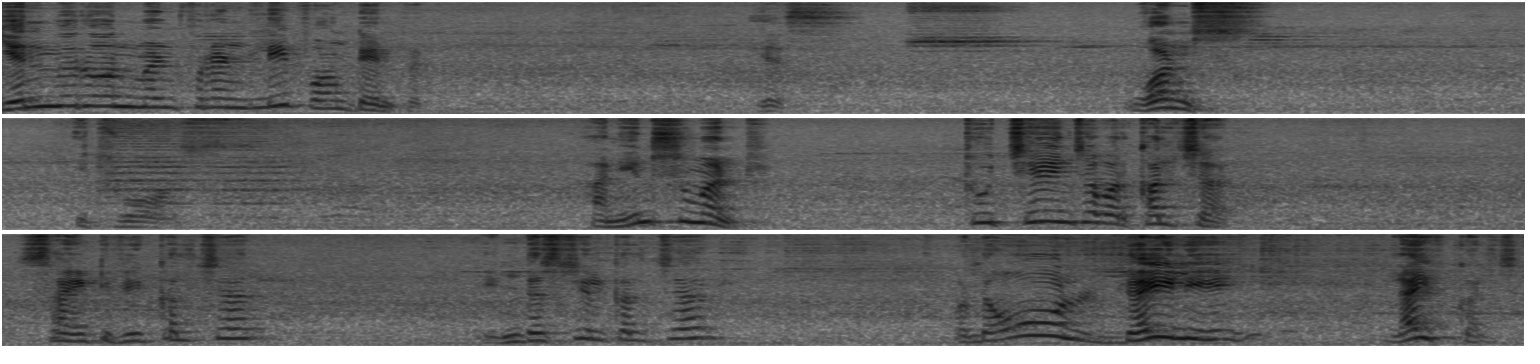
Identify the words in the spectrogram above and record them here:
environment friendly fountain pen. Yes. Once it was an instrument to change our culture. Scientific culture industrial culture and all daily life culture.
